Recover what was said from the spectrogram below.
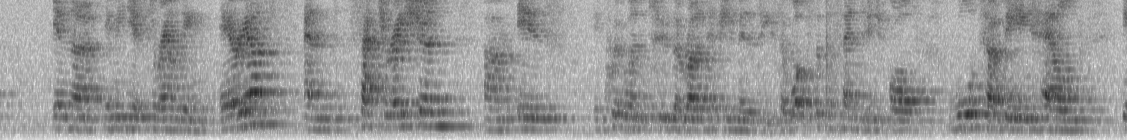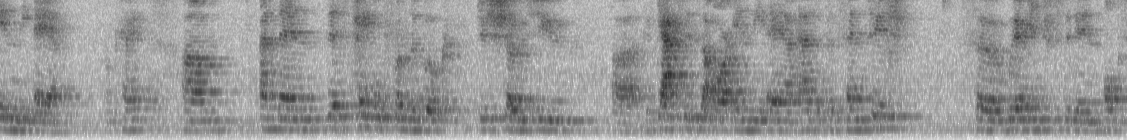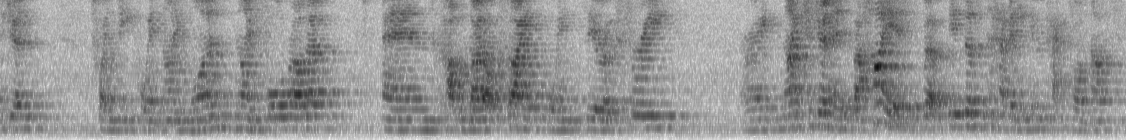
in the immediate surrounding area and saturation um, is equivalent to the relative humidity. So what's the percentage of water being held in the air? Okay, um, and then this table from the book just shows you uh, the gases that are in the air as a percentage. So we're interested in oxygen, 20.91, 94 rather, and carbon dioxide 0.03. All right, nitrogen is the highest, but it doesn't have any impact on us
